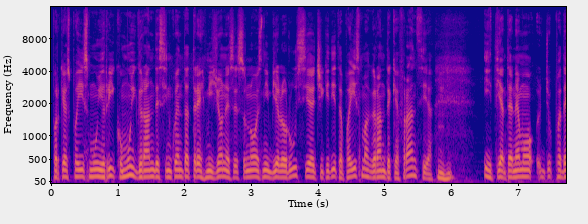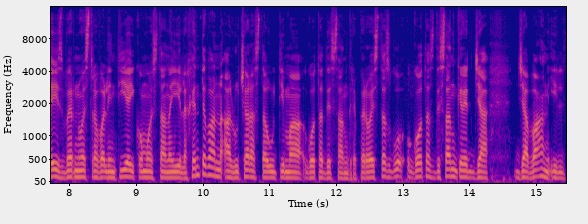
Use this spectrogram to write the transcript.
porque es país muy rico, muy grande, 53 millones, eso no es ni Bielorrusia chiquitita, país más grande que Francia. Y tien- tenemos, yo- podéis ver nuestra valentía y cómo están ahí. La gente va a luchar hasta última gota de sangre, pero estas go- gotas de sangre ya, ya van y el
